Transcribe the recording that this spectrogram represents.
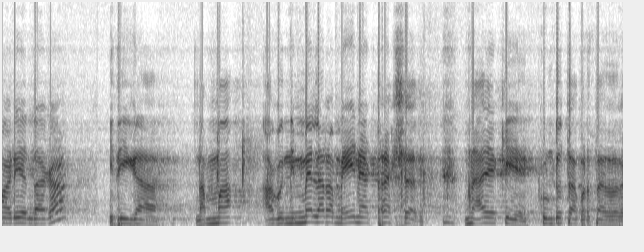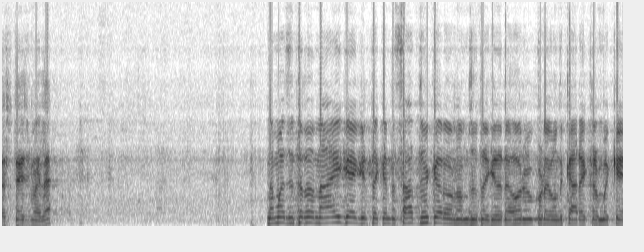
ಮಾಡಿ ಅಂದಾಗ ಇದೀಗ ನಮ್ಮ ಹಾಗೂ ನಿಮ್ಮೆಲ್ಲರ ಮೇನ್ ಅಟ್ರಾಕ್ಷನ್ ನಾಯಕಿ ಕುಂಟುತ್ತಾ ಬರ್ತಾ ಇದ್ದಾರೆ ಸ್ಟೇಜ್ ಮೇಲೆ. ನಮ್ಮ ಚಿತ್ರದ ನಾಯಕಿ ಆಗಿರ್ತಕ್ಕಂಥ ಸಾತ್ವಿಕರ್ ಅವರು ನಮ್ಮ ಜೊತೆಗಿದ್ದಾರೆ. ಅವರು ಕೂಡ ಒಂದು ಕಾರ್ಯಕ್ರಮಕ್ಕೆ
